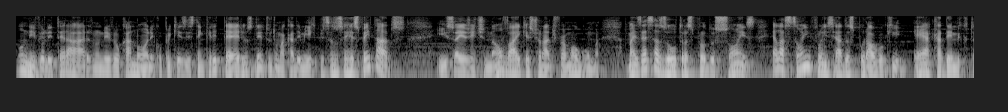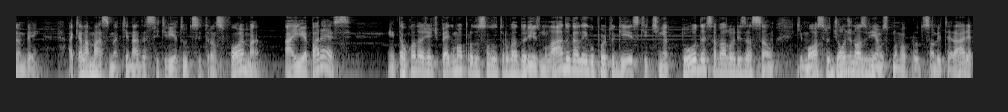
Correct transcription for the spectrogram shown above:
no nível literário, no nível canônico, porque existem critérios dentro de uma academia que precisam ser respeitados. E isso aí a gente não vai questionar de forma alguma. Mas essas outras produções, elas são influenciadas por algo que é acadêmico também. Aquela máxima que nada se cria, tudo se transforma, aí aparece. Então, quando a gente pega uma produção do trovadorismo lá do galego português, que tinha toda essa valorização, que mostra de onde nós viemos para uma produção literária,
